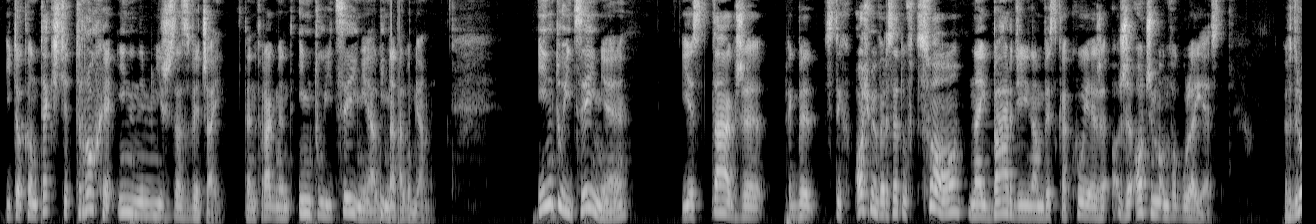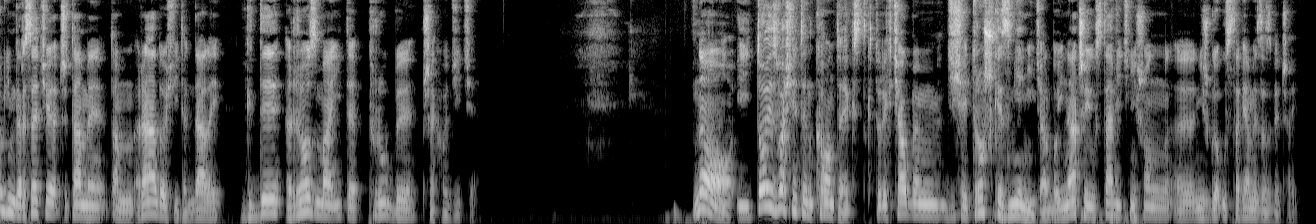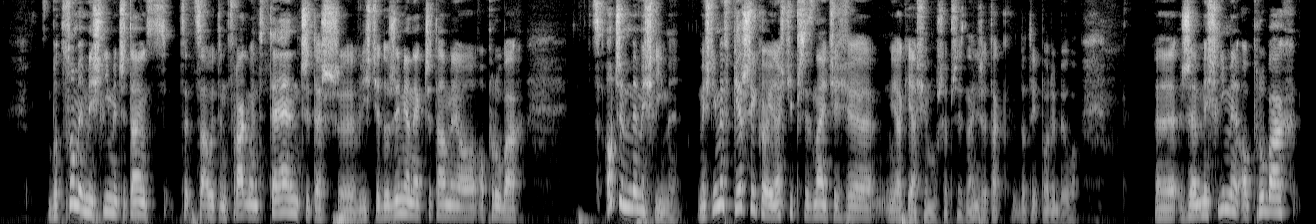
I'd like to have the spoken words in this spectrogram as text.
i to kontekście trochę innym niż zazwyczaj. Ten fragment intuicyjnie albo, albo miamy. Intuicyjnie jest tak, że jakby z tych ośmiu wersetów, co najbardziej nam wyskakuje, że, że o czym on w ogóle jest. W drugim wersecie czytamy tam radość i tak dalej, gdy rozmaite próby przechodzicie. No, i to jest właśnie ten kontekst, który chciałbym dzisiaj troszkę zmienić, albo inaczej ustawić niż on, e, niż go ustawiamy zazwyczaj. Bo co my myślimy, czytając cały ten fragment, ten, czy też e, w liście do Rzymian, jak czytamy o, o próbach, o czym my myślimy? Myślimy w pierwszej kolejności, przyznajcie się, jak ja się muszę przyznać, że tak do tej pory było, e, że myślimy o próbach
